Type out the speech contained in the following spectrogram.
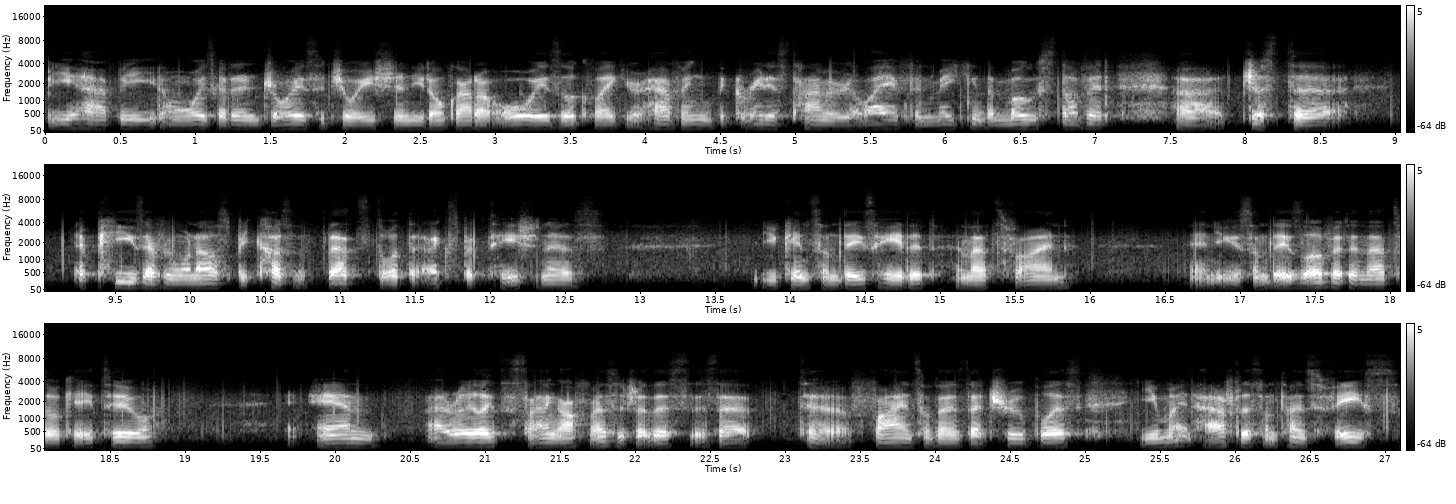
be happy. You don't always gotta enjoy a situation. You don't gotta always look like you're having the greatest time of your life and making the most of it uh, just to appease everyone else because that's what the expectation is. You can some days hate it, and that's fine. And you can some days love it, and that's okay too. And I really like the signing off message of this is that to find sometimes that true bliss, you might have to sometimes face,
